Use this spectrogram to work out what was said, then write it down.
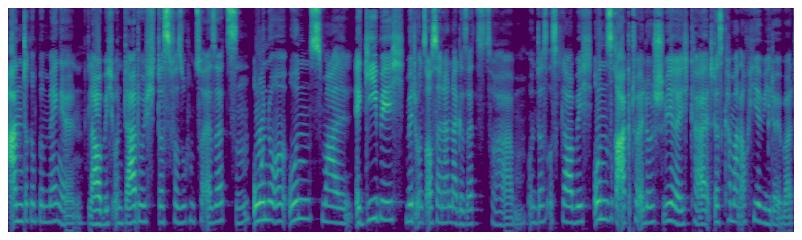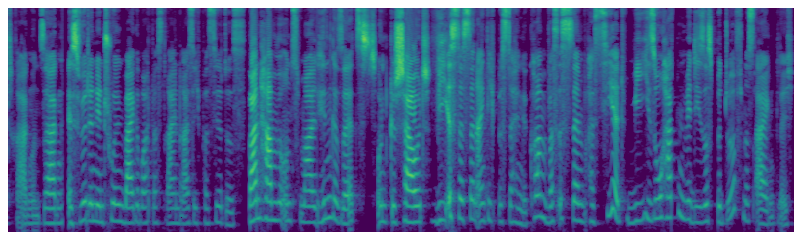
andere bemängeln, glaube ich, und dadurch das versuchen zu ersetzen, ohne uns mal ergiebig mit uns auseinandergesetzt zu haben. Und das ist, glaube ich, unsere aktuelle Schwierigkeit. Das kann man auch hier wieder übertragen und sagen, es wird in den Schulen beigebracht, was 33 passiert ist. Wann haben wir uns mal hingesetzt und geschaut, wie ist das denn eigentlich bis dahin gekommen? Was ist denn passiert? Wieso hatten wir dieses Bedürfnis eigentlich?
